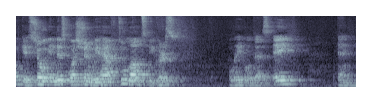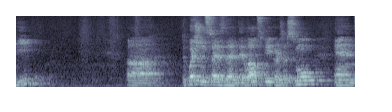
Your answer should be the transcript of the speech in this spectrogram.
Okay, so in this question we have two loudspeakers labeled as A and B. Uh, the question says that the loudspeakers are small and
